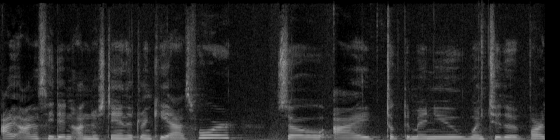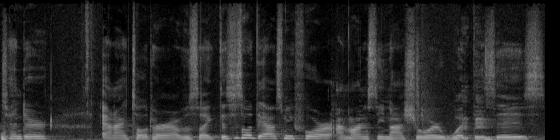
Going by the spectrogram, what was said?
I honestly didn't understand the drink he asked for, so I took the menu, went to the bartender, and I told her I was like, "This is what they asked me for. I'm honestly not sure what this is."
